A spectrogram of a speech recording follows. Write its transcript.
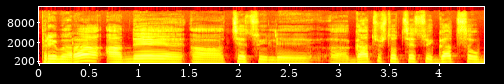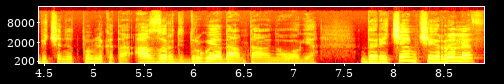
примера, а не а, Цецо или а, Гачо, защото Цецо и Гачо са обичани от публиката. Аз заради друго я давам тази аналогия. Да речем, че Рълев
